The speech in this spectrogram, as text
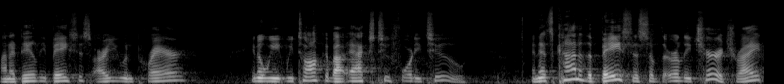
on a daily basis? Are you in prayer? You know, we, we talk about Acts 2.42, and that's kind of the basis of the early church, right?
